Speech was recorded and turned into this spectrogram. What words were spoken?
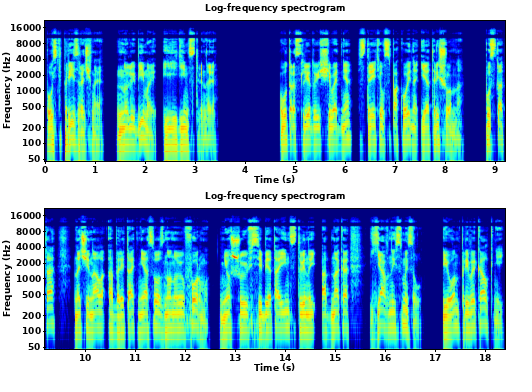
пусть призрачная, но любимое и единственное. Утро следующего дня встретил спокойно и отрешенно. Пустота начинала обретать неосознанную форму, несшую в себе таинственный, однако явный смысл. И он привыкал к ней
